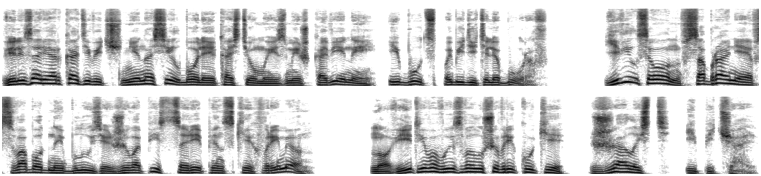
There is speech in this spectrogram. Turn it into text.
Велизарий Аркадьевич не носил более костюмы из мешковины и бутс победителя буров. Явился он в собрание в свободной блузе живописца репинских времен, но вид его вызвал у Шеврикуки жалость и печаль.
